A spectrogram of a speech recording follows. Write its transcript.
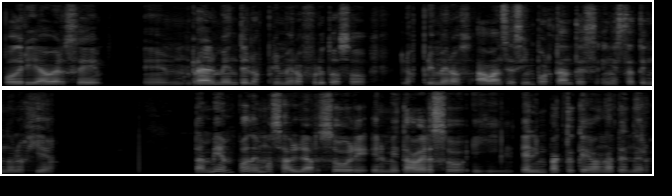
podría verse Em, realmente los primeros frutos o los primeros avances importantes en esta tecnología. También podemos hablar sobre el metaverso y el impacto que van a tener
